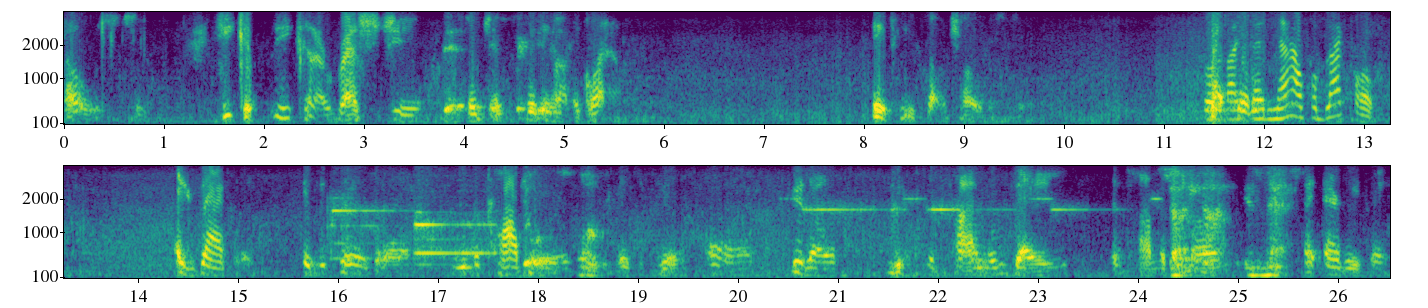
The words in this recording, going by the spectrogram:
chose to, he could he could arrest you for just sitting on the ground. If he so chose to. So like what- that now for black folks. Exactly. It depends on the cop is. It depends on, uh, you know, the time of day, the time of the month, Seventy-nine is next. and everything.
